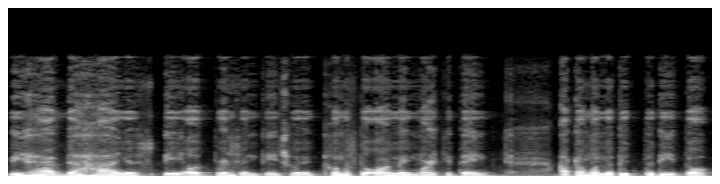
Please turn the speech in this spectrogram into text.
we have the highest payout percentage when it comes to online marketing. At ang malapit pa dito,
